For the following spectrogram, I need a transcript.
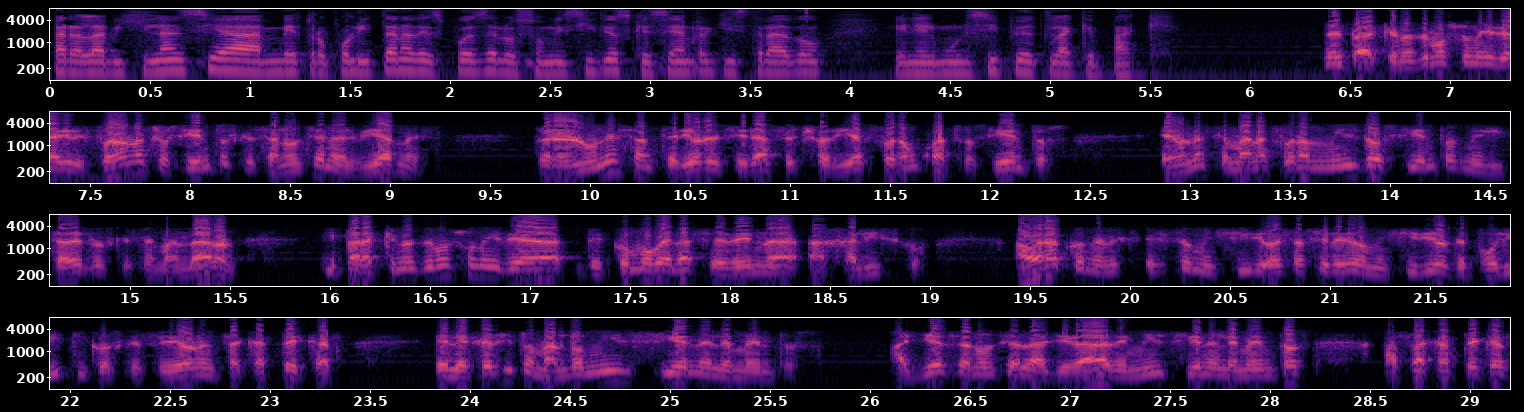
para la vigilancia metropolitana después de los homicidios que se han registrado en el municipio de Tlaquepaque. para que nos demos una idea, fueron 800 que se anuncian el viernes, pero el lunes anterior, es decir, hace ocho días, fueron 400. En una semana fueron 1.200 militares los que se mandaron y para que nos demos una idea de cómo ve la Sedena a Jalisco. Ahora con este homicidio, esta serie de homicidios de políticos que se dieron en Zacatecas, el ejército mandó 1.100 elementos. Ayer se anuncia la llegada de 1.100 elementos a Zacatecas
